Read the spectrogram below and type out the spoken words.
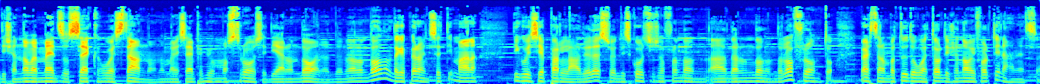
19,5 sack quest'anno, numeri sempre più mostruosi di Aaron Donald. Aaron Donald che però in settimana di cui si è parlato. E adesso il discorso su Aaron Donald lo affronto. Verso hanno battuto 14 a 9 i 49ers,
